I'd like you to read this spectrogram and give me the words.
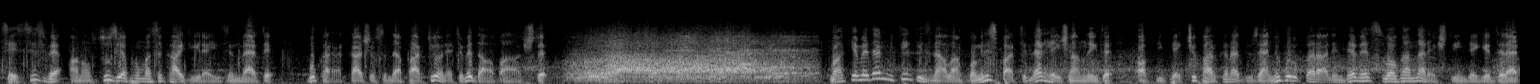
sessiz ve anonssuz yapılması kaydıyla izin verdi. Bu karar karşısında parti yönetimi dava açtı. Mahkemeden miting izni alan komünist partiler heyecanlıydı. Abdi İpekçi Parkı'na düzenli gruplar halinde ve sloganlar eşliğinde girdiler.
